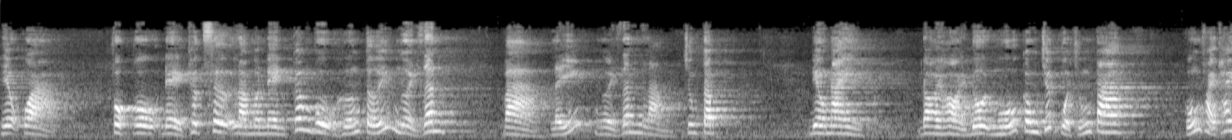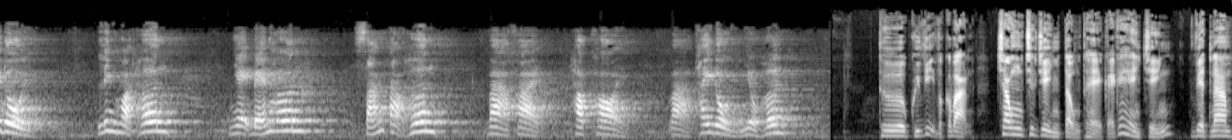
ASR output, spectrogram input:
hiệu quả, phục vụ để thực sự là một nền công vụ hướng tới người dân và lấy người dân làm trung tâm. Điều này đòi hỏi đội ngũ công chức của chúng ta cũng phải thay đổi, linh hoạt hơn, nhạy bén hơn, sáng tạo hơn và phải học hỏi và thay đổi nhiều hơn. Thưa quý vị và các bạn, trong chương trình tổng thể cải cách hành chính, Việt Nam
